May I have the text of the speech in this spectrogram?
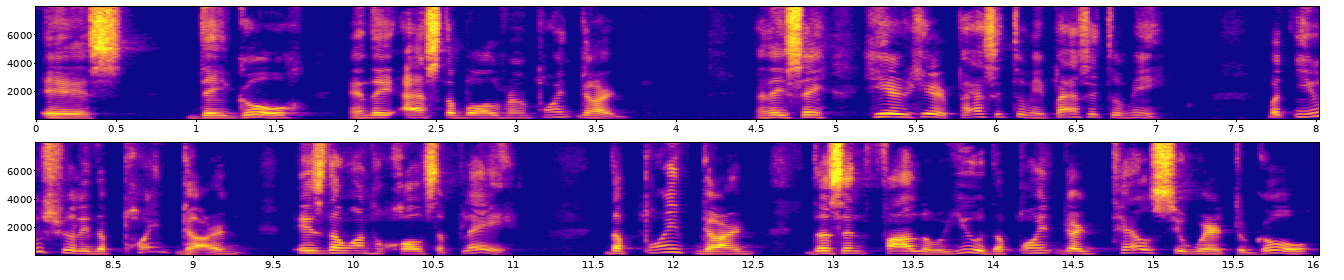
is they go and they ask the ball from the point guard. And they say, here, here, pass it to me, pass it to me. But usually the point guard is the one who calls the play. The point guard doesn't follow you. The point guard tells you where to go.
